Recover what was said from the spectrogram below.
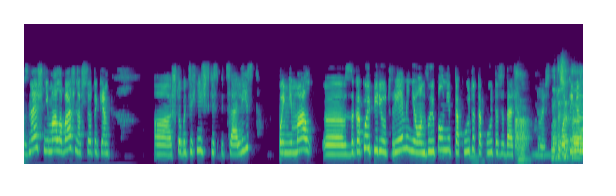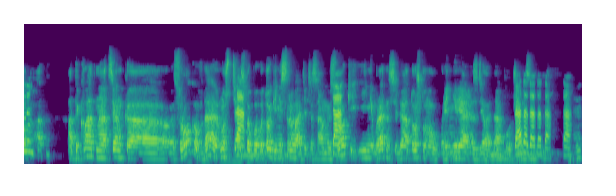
знаешь, немаловажно все-таки, а, чтобы технический специалист понимал, э, за какой период времени он выполнит такую-то, такую-то задачу. Ага. То есть, ну, то есть вот это именно... адекватная оценка э, сроков, да, ну, с тем, да. чтобы в итоге не срывать эти самые да. сроки и не брать на себя то, что, ну, нереально сделать, да, получается? Да, да, да, да, да. Угу.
